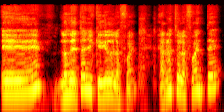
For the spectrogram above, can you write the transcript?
Eh, los detalles que dio de la fuente. Ernesto de la Fuente,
